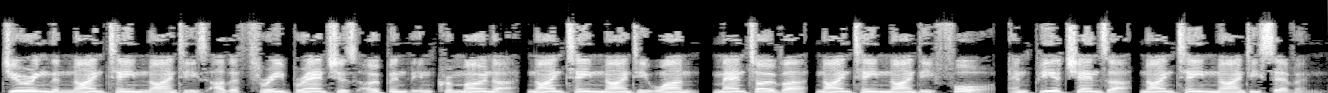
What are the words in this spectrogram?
During the 1990s other three branches opened in Cremona 1991, Mantova 1994, and Piacenza 1997.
